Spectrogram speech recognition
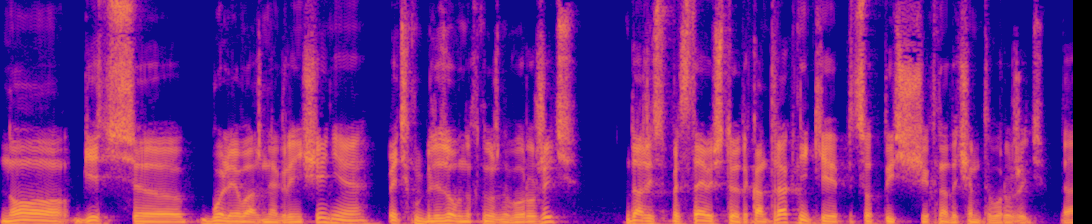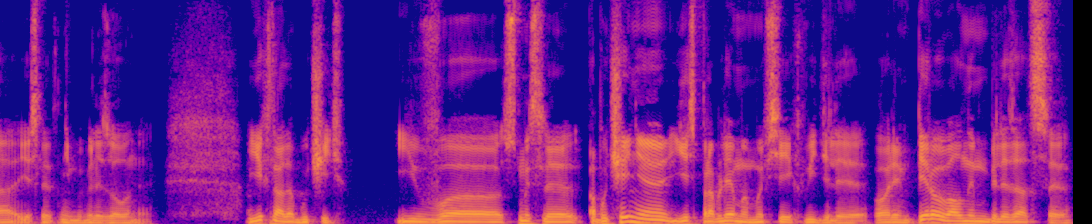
Но есть э, более важные ограничения. Этих мобилизованных нужно вооружить. Даже если представить, что это контрактники, 500 тысяч их надо чем-то вооружить, да, если это не мобилизованные. Их надо обучить. И в смысле обучения есть проблемы, мы все их видели во время первой волны мобилизации.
